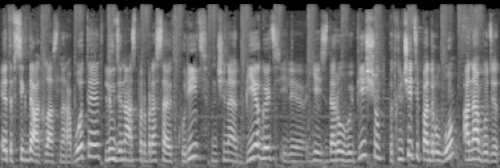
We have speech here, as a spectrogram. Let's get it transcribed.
Это всегда классно работает. Люди нас пробросают курить, начинают бегать или есть здоровую пищу. Подключите подругу, она будет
